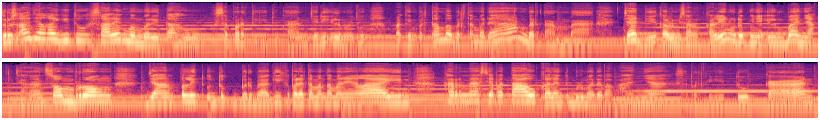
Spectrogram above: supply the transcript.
Terus aja kayak gitu, saling memberitahu seperti itu kan. Jadi ilmu itu makin bertambah, bertambah dan bertambah. Jadi kalau misalnya kalian udah punya ilmu banyak, jangan sombong, jangan pelit untuk berbagi kepada teman-teman yang lain. Karena siapa tahu kalian itu belum ada apa-apanya. Seperti itu kan.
